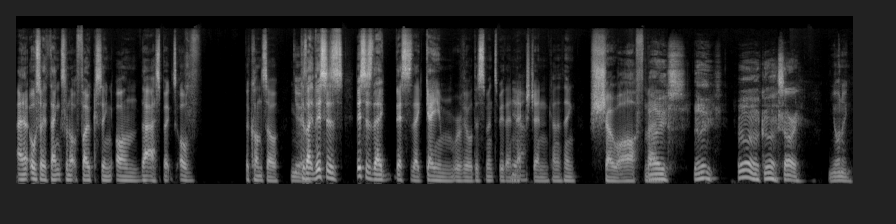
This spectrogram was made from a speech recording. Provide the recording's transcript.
and also thanks for not focusing on that aspect of the console Yeah. because like this is this is their this is their game reveal. This is meant to be their Yeah. next gen kind of thing. Show off, man. nice. Nice. Oh god. Sorry. Yawning.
